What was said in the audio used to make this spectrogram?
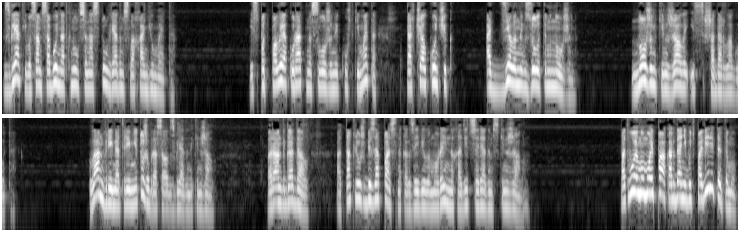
взгляд его сам собой наткнулся на стул рядом с лоханью Мэтта. Из-под полы аккуратно сложенной куртки Мэтта торчал кончик отделанных золотом ножен. Ножен кинжала из шадар-лагота. Лан время от времени тоже бросал взгляды на кинжал. Ранд гадал, а так ли уж безопасно, как заявила Морейн, находиться рядом с кинжалом. «По-твоему, мой па когда-нибудь поверит этому?»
